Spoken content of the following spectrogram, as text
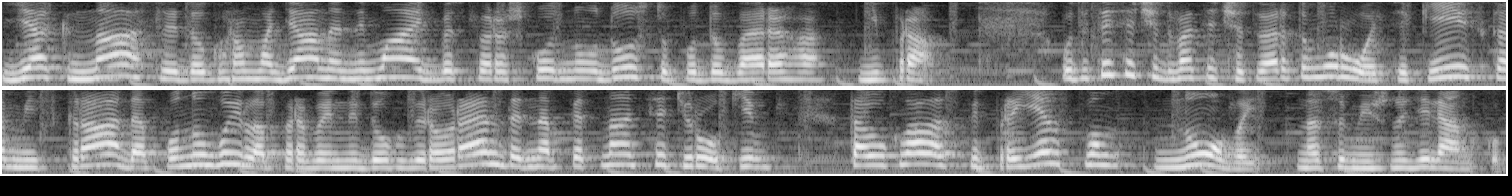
Як наслідок, громадяни не мають безперешкодного доступу до берега Дніпра. У 2024 році Київська міськрада поновила первинний договір оренди на 15 років та уклала з підприємством новий на суміжну ділянку.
